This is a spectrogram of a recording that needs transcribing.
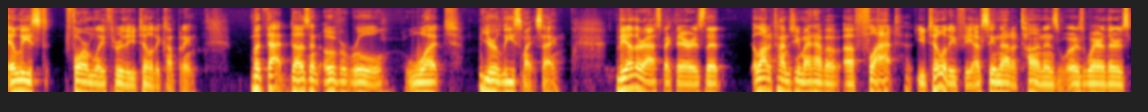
at least formally through the utility company. But that doesn't overrule what your lease might say. The other aspect there is that a lot of times you might have a, a flat utility fee. I've seen that a ton is, is, where there's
